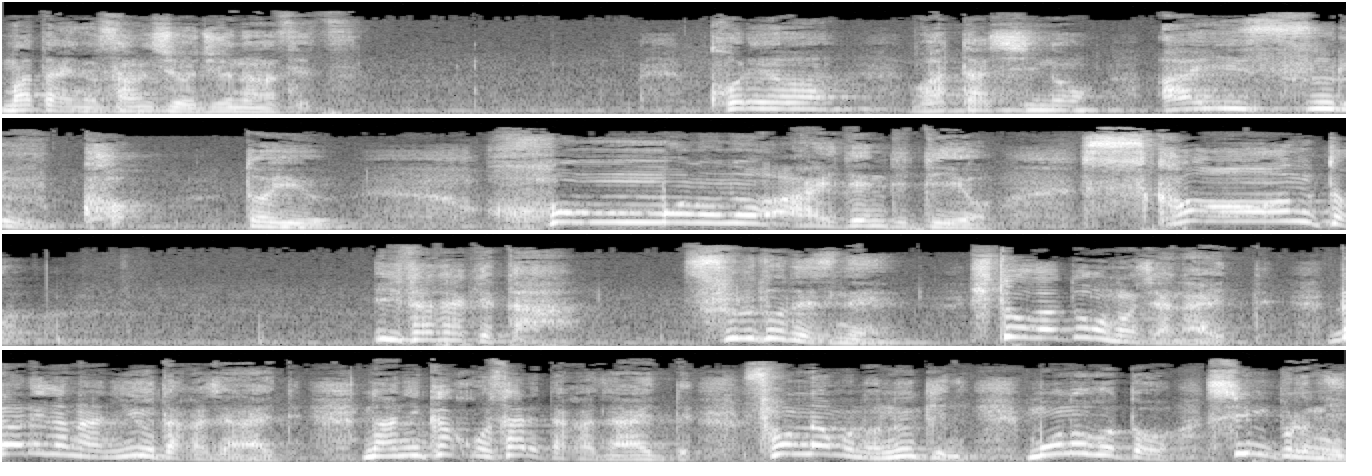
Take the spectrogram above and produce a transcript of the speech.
マタイの3章17節。これは私の愛する子という本物のアイデンティティをスコーンといただけた。するとですね人がどうのじゃないって誰が何言うたかじゃないって何確保されたかじゃないってそんなもの抜きに物事をシンプルに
